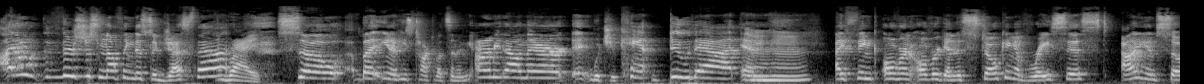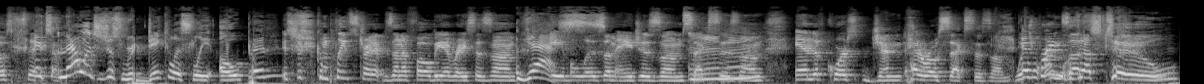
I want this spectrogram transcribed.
I don't. There's just nothing to suggest that. Right. So, but you know, he's talked about sending the army down there, eh, which you can't do that. And Mm-hmm. I think over and over again, the stoking of racist. I am so sick. It's now it's just ridiculously open. it's just complete straight up xenophobia, racism, Yes. Mm-hmm. ableism, ageism, sexism, and of course, gen- heterosexism, which And brings us to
